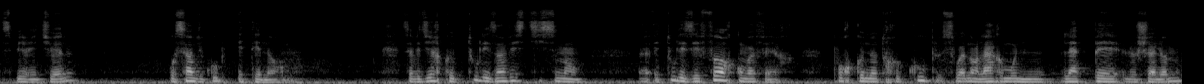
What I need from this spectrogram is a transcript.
spirituelle au sein du couple est énorme. Ça veut dire que tous les investissements euh, et tous les efforts qu'on va faire pour que notre couple soit dans l'harmonie, la paix, le shalom,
